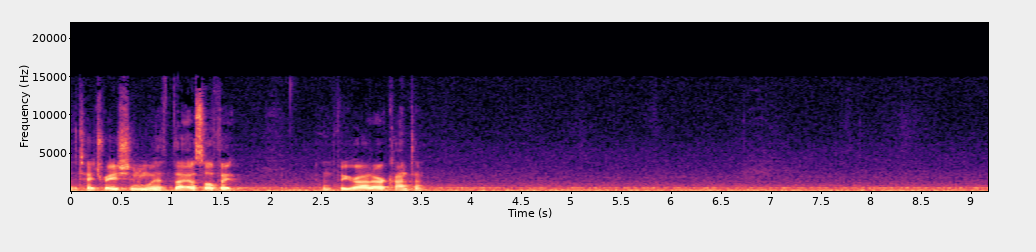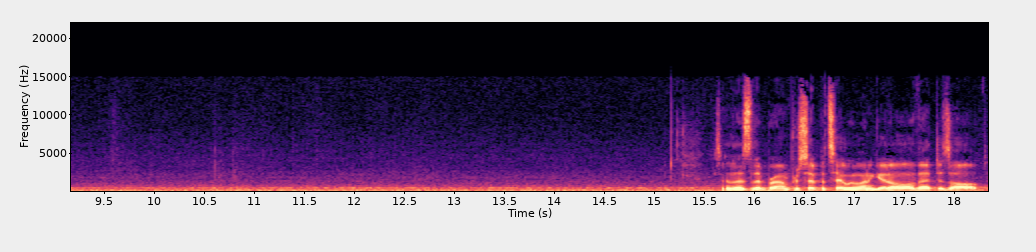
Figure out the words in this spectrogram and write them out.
the titration with thiosulfate and figure out our content. So there's the brown precipitate. We want to get all of that dissolved.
